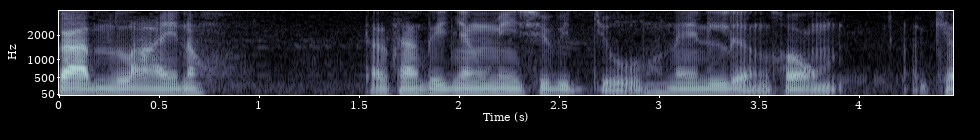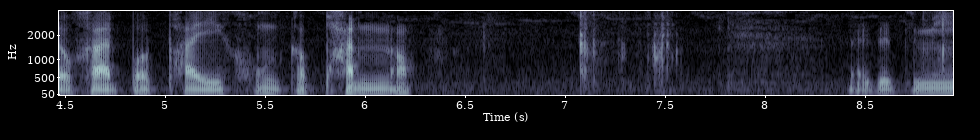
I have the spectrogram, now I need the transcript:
การณ์หลายเนาะทางทางที่ยังมีชีวิตอยู่ในเรื่องของแขวขาดปลอดภัยคงกระพันเนาะแล้วก็จะมี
